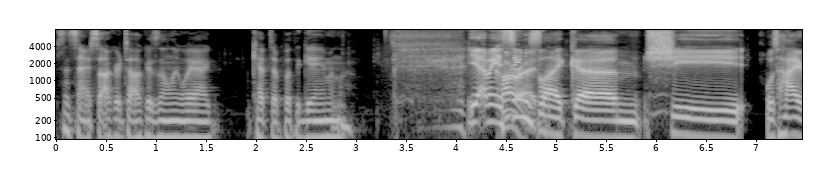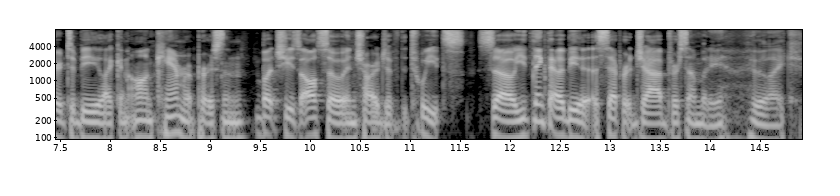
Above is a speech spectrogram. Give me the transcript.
Cincinnati Soccer Talk is the only way I kept up with the game. And the, Yeah, I mean, it seems ride. like um, she was hired to be like an on-camera person, but she's also in charge of the tweets. So you'd think that would be a separate job for somebody who like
